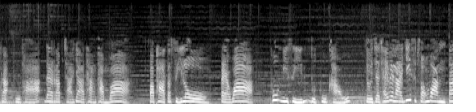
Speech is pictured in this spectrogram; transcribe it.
พระภูผาได้รับฉายาทางธรรมว่าปภาตสีโล แปลว่า ผู้มีศีลดุจภูเขา โดยจะใช้เวลา 22 วันใต้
